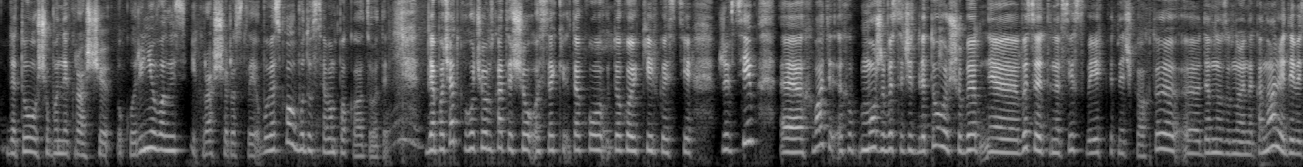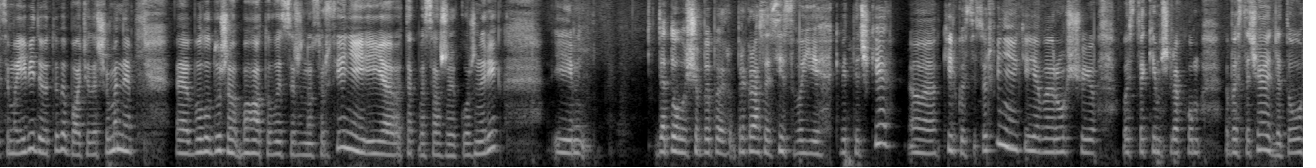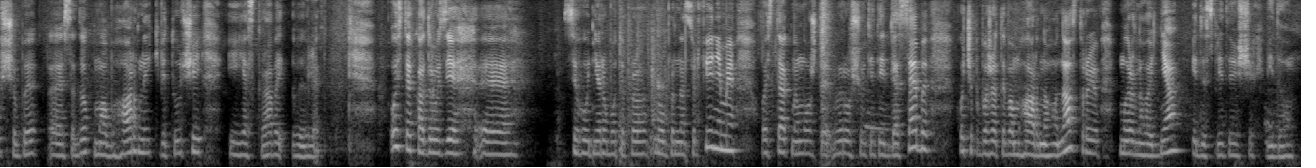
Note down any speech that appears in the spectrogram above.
для того, щоб вони краще укорінювались і краще росли. Обов'язково буду все вам показувати. Для початку хочу вам сказати, що ось тако, такої кількості живців е, хватить, може вистачити для того, щоб е, висадити на всіх своїх квітничках. Хто е, давно зі мною на каналі дивиться мої відео, то ви бачили, що в мене було дуже багато висаджено сурфіні, і я так висаджую кожен рік. І для того, щоб прикрасити всі свої квітнички, е, кількості сурфінів, які я вирощую, ось таким шляхом вистачає для того, щоб е, садок мав гарний, квітучий і яскравий вигляд. Ось така, друзі. е, Сьогодні робота пророблена сурфінями. Ось так ви можете вирощувати для себе. Хочу побажати вам гарного настрою, мирного дня і до слідуючих відео.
